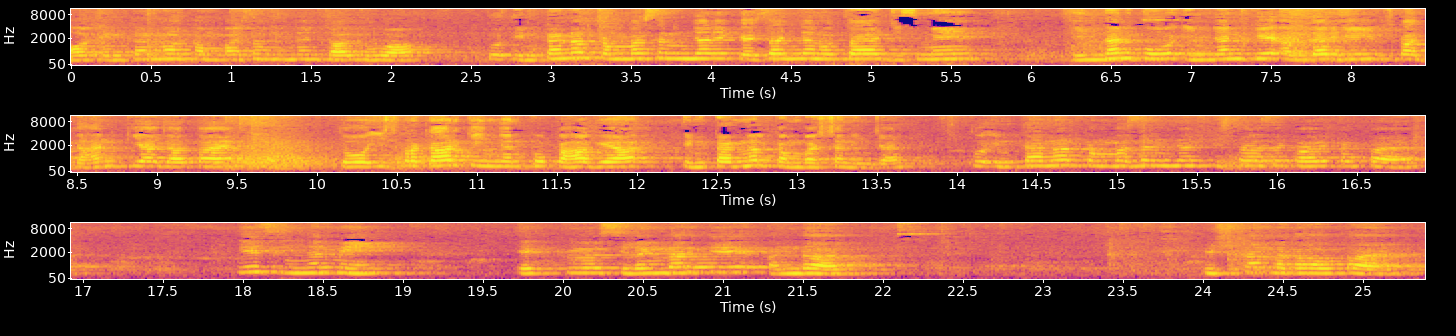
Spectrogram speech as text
और इंटरनल कंबस्टन इंजन चालू हुआ। तो इंटरनल कम्बसन इंजन एक ऐसा इंजन होता है जिसमें ईंधन को इंजन के अंदर ही उसका दहन किया जाता है। तो इस प्रकार के इंजन को कहा गया इंटरनल कंबस्टन इंजन तो इंटरनल कंबस्टन इंजन किस तरह से कार्य करता है? इस इंजन में एक सिलेंडर के अंदर पिस्टन लगा होता है।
